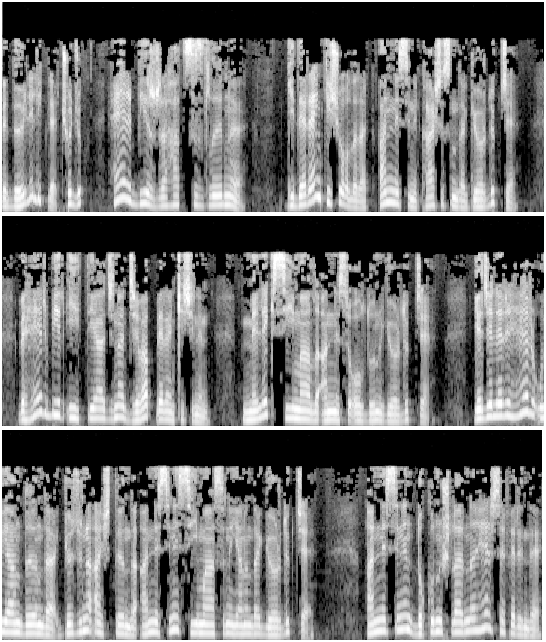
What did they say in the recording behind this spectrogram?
Ve böylelikle çocuk her bir rahatsızlığını gideren kişi olarak annesini karşısında gördükçe ve her bir ihtiyacına cevap veren kişinin melek simalı annesi olduğunu gördükçe, geceleri her uyandığında, gözünü açtığında annesinin simasını yanında gördükçe, annesinin dokunuşlarını her seferinde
